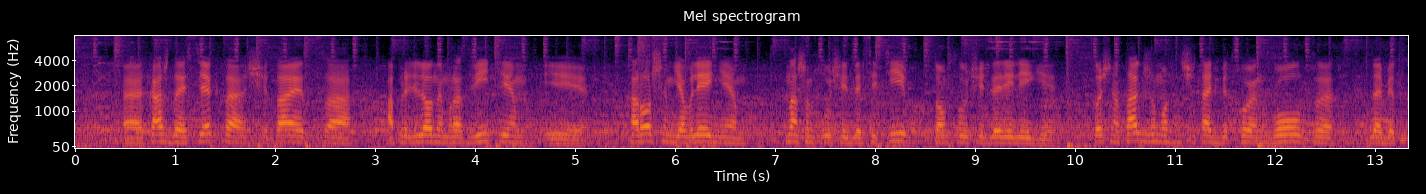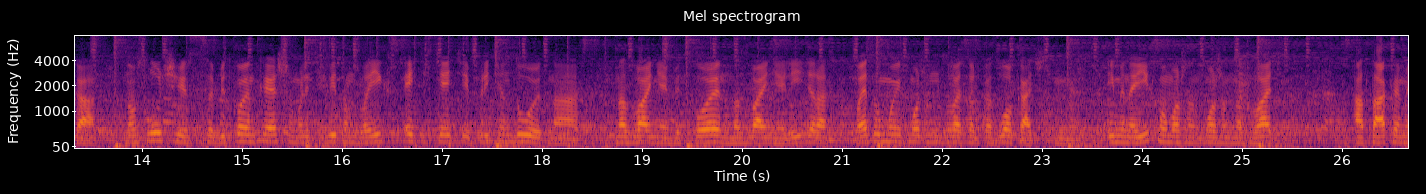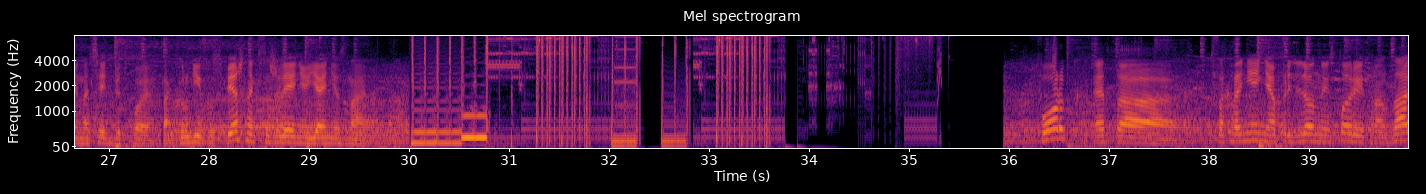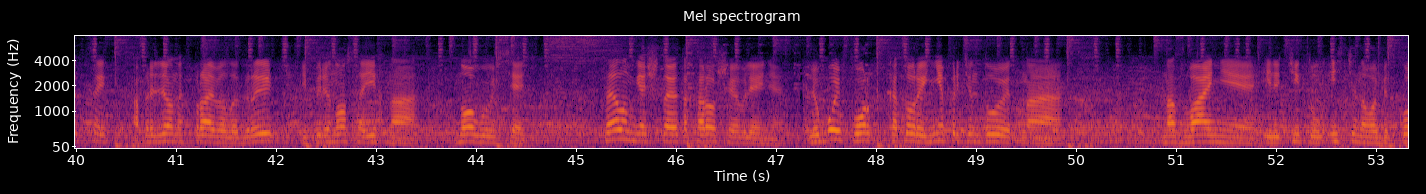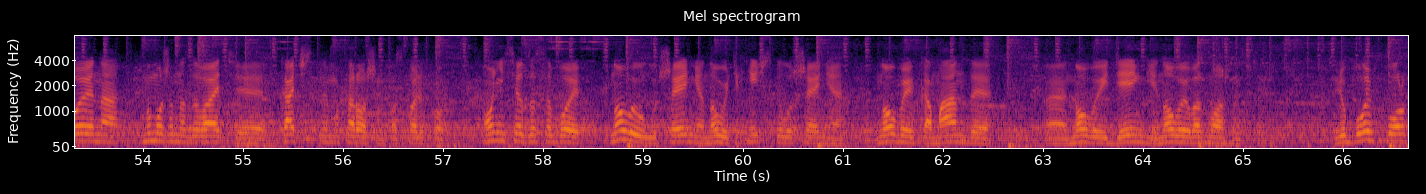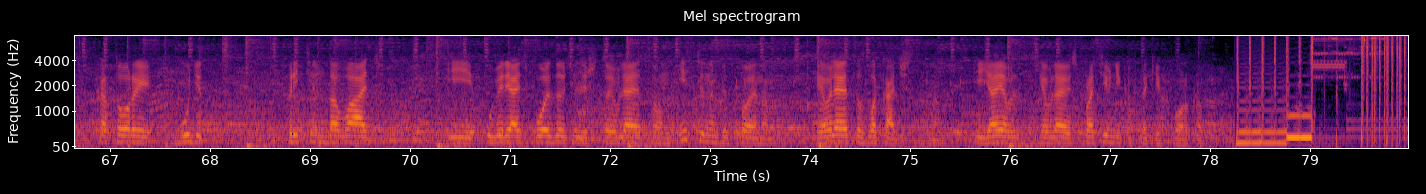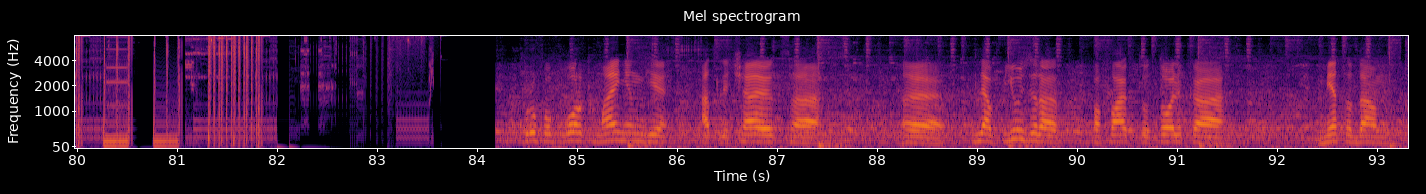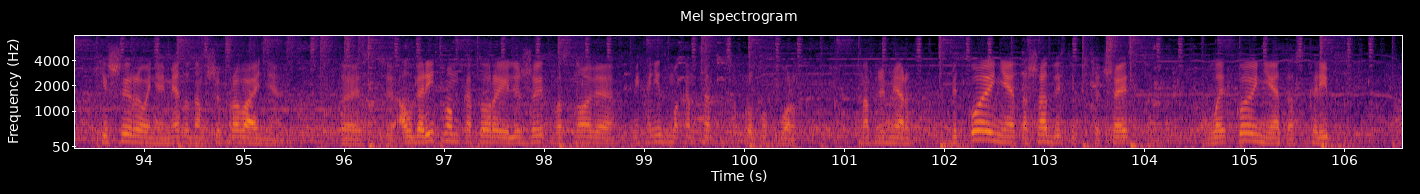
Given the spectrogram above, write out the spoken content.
э, каждая секта считается определенным развитием и хорошим явлением, в нашем случае для сети, в том случае для религии. Точно так же можно считать биткоин Gold для битка. Но в случае с биткоин кэшем или сегвитом 2x эти сети претендуют на название биткоин, название лидера, поэтому мы их можем называть только злокачественными. Именно их мы можем, можем назвать атаками на сеть биткоин. Так, других успешных, к сожалению, я не знаю. Форк — это сохранение определенной истории транзакций, определенных правил игры и переноса их на новую сеть. В целом, я считаю, это хорошее явление. Любой форк, который не претендует на название или титул истинного биткоина мы можем называть э, качественным и хорошим, поскольку он несет за собой новые улучшения, новые технические улучшения, новые команды, э, новые деньги, новые возможности. Любой форк, который будет претендовать и уверять пользователей, что является он истинным биткоином, является злокачественным. И я являюсь противником таких форков. Proof of Work майнинги отличаются э, для юзера по факту только методом хеширования, методом шифрования. То есть алгоритмом, который лежит в основе механизма консенсуса Proof of Work. Например, в биткоине это SHA-256, в лайткоине это скрипт,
